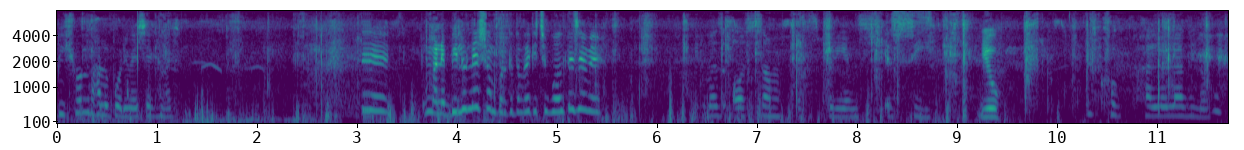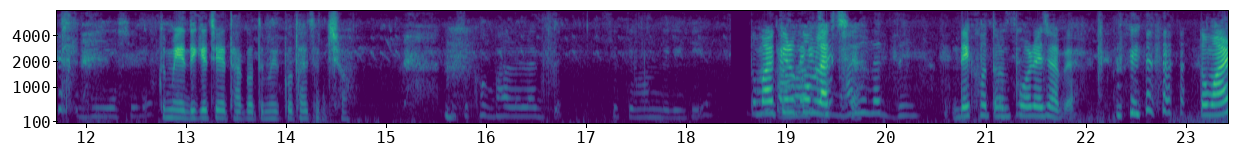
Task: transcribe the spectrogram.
ভীষণ ভালো পরিবেশ এখানে। মানে বিলুনের সম্পর্কে তোমরা কিছু বলতে যাবে? Was awesome experience to see. You খুব ভালো লাগল গিয়ে এসে। তুমি এদিকে চেয়ে থাকো তুমি কোথায় যাচ্ছ? খুব ভালো লাগছে স্মৃতি মন্দিরে গিয়ে। তোমার কীরকম লাগছে? লাগছে? দেখো তুমি পড়ে যাবে। তোমার?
